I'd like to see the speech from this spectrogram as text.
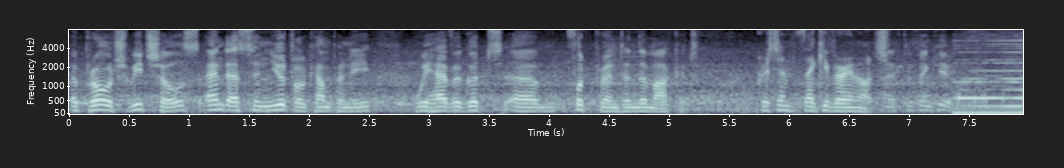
approach we chose, and as a neutral company, we have a good um, footprint in the market. Christian, thank you very much. I have to thank you.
